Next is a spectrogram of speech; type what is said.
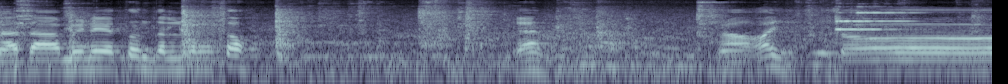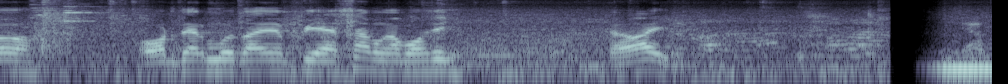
nadami na itong dalawang to. Yan. Okay. So, order mo tayo ng piyesa mga bossing. Okay. Yan.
